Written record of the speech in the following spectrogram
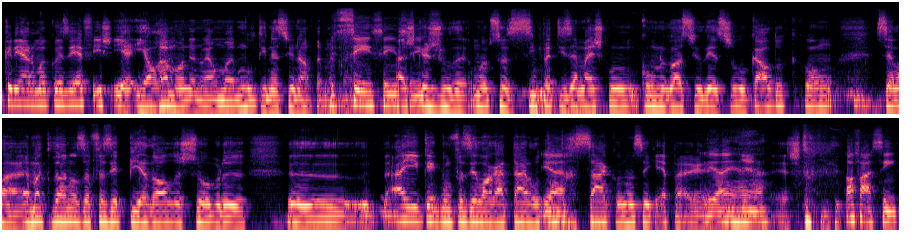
criar uma coisa e é fixe. E é, e é o Ramona, não é uma multinacional também. não é? Sim, sim, Acho sim. que ajuda. Uma pessoa se simpatiza mais com, com um negócio desses local do que com, sei lá, a McDonald's a fazer piadolas sobre. Uh, ai, o que é que vão fazer logo à tarde? O tom Yeah. de ressaca ou não sei o quê. Epá, é, Yeah, é estúpido. Opa, sim.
